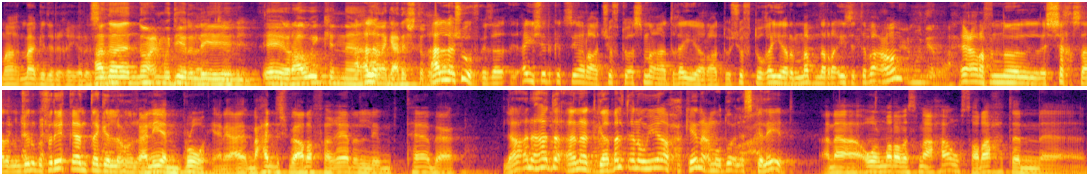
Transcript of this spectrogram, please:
ما ما قدر يغير اسمه هذا نوع المدير اللي جميل. إيه راويك ان أنا قاعد أشتغل. هلا شوف إذا أي شركة سيارات شفتوا اسماءها تغيرت وشفتوا غير المبنى الرئيسي تبعهم المدير راح. اعرف إنه الشخص هذا من جنوب أفريقيا انتقل لهنا. فعليا برو يعني ما حدش بيعرفها غير اللي متابع. لا أنا هذا أنا تقابلت أنا وياه وحكينا عن موضوع الاسكاليد أنا أول مرة بسمعها وصراحه آه،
